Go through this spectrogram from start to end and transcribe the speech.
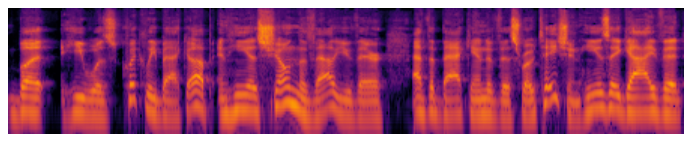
but he was quickly back up and he has shown the value there at the back end of this rotation. He is a guy that,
